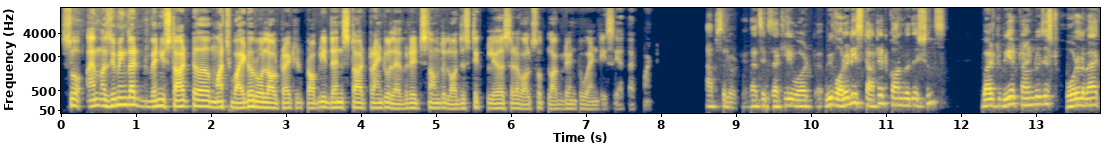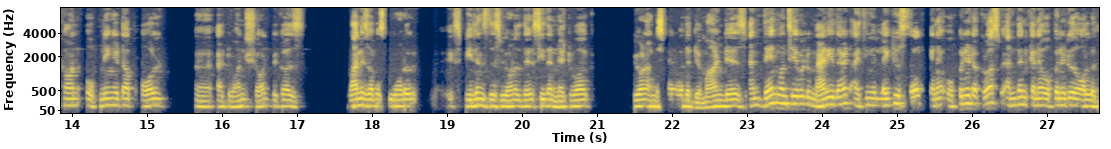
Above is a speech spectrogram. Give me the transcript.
So I'm assuming that when you start a much wider rollout, right, you'll probably then start trying to leverage some of the logistic players that have also plugged into ONDC at that point. Absolutely. That's exactly what we've already started conversations, but we are trying to just hold back on opening it up all uh, at one shot because one is obviously want to experience this, we want to see the network, we want to understand what the demand is. And then once you're able to marry that, I think, like you said, can I open it across and then can I open it to all the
